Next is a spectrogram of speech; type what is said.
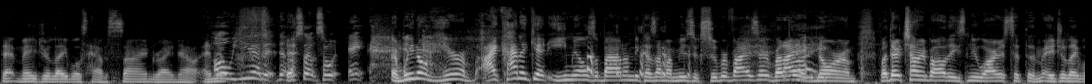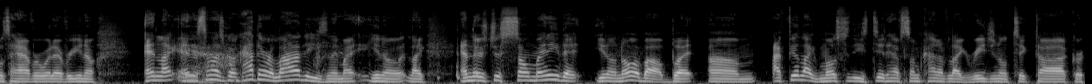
that major labels have signed right now. And Oh yeah. The, the, so so eh, and we don't hear them. I kind of get emails about them because I'm a music supervisor, but I Right. ignore them. But they're telling me about all these new artists that the major labels have or whatever, you know. And like, and sometimes go, God, there are a lot of these, and they might, you know, like, and there's just so many that you don't know about. But um, I feel like most of these did have some kind of like regional TikTok or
